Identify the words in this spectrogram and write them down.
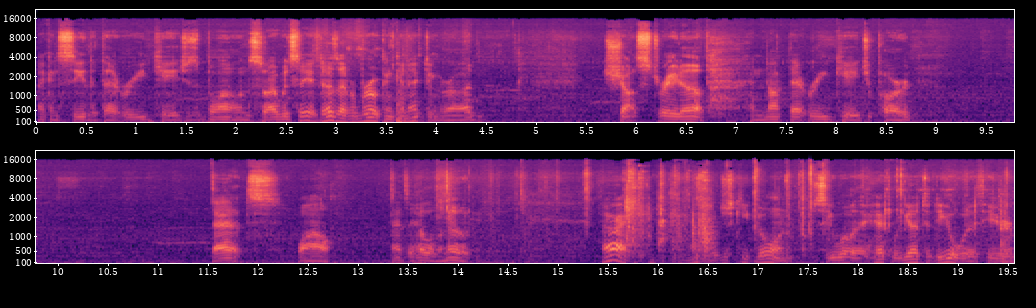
I can see that that reed cage is blown, so I would say it does have a broken connecting rod. Shot straight up and knocked that reed cage apart. That's, wow, that's a hell of a note. Alright, we'll just keep going, see what the heck we got to deal with here.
